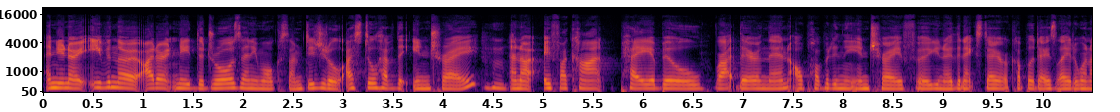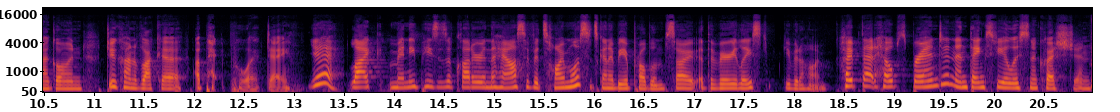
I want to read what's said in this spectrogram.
And you know, even though I don't need the drawers anymore because I'm digital, I still have the in tray. Mm-hmm. And I, if I can't pay a bill right there and then, I'll pop it in the in tray for you know the next day or a couple of days later when I go and do kind of like a, a paperwork day. Yeah, like many pieces of clutter in the house, if it's homeless, it's going to be a problem. So at the very least, give it a home. Hope that helps, Brandon, and thanks for your listener question.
